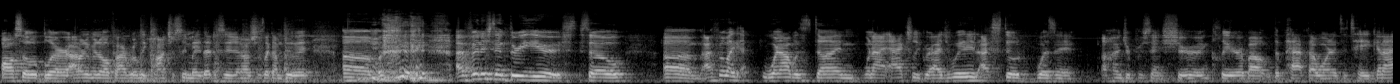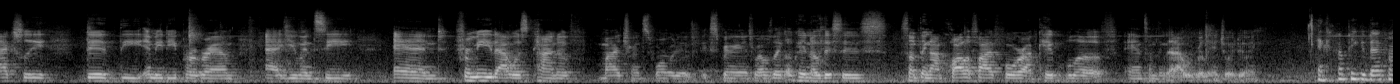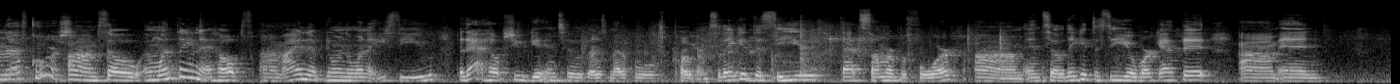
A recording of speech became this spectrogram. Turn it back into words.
also a blur. I don't even know if I really consciously made that decision. I was just like, I'm doing it. Um, I finished in three years. So um, I feel like when I was done, when I actually graduated, I still wasn't 100% sure and clear about the path I wanted to take. And I actually did the MED program at UNC. And for me, that was kind of my transformative experience where I was like, okay, no, this is something I'm qualified for, I'm capable of, and something that I would really enjoy doing. And can I piggyback on that? Of course. Um, so, and one thing that helps, um, I ended up doing the one at ECU, but that helps you get into those medical programs. So they get to see you that summer before, um, and so they get to see your work ethic, um, and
